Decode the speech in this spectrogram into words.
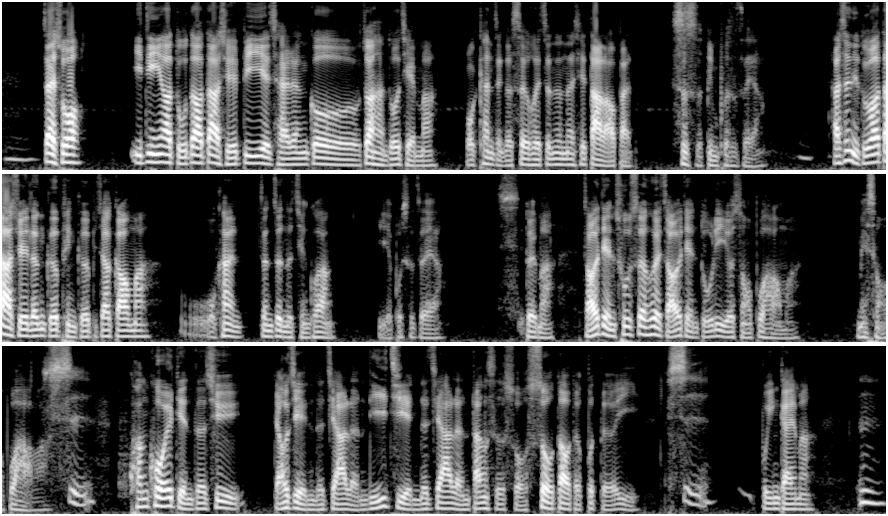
嗯。再说，一定要读到大学毕业才能够赚很多钱吗？我看整个社会真正那些大老板，事实并不是这样。还是你读到大学，人格品格比较高吗？我看真正的情况也不是这样，是对吗？早一点出社会，早一点独立，有什么不好吗？没什么不好啊。是宽阔一点的去了解你的家人，理解你的家人当时所受到的不得已，是，不应该吗？嗯，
